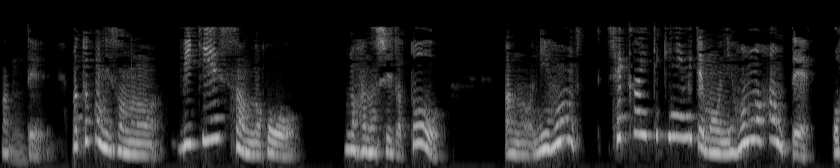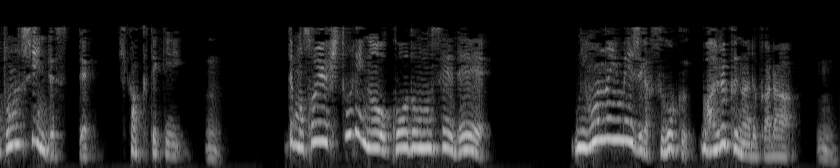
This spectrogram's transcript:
あって。まあ、特にその、BTS さんの方の話だと、あの、日本、世界的に見ても日本のファンっておとなしいんですって、比較的。うんでもそういう一人の行動のせいで、日本のイメージがすごく悪くなるから、うん、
